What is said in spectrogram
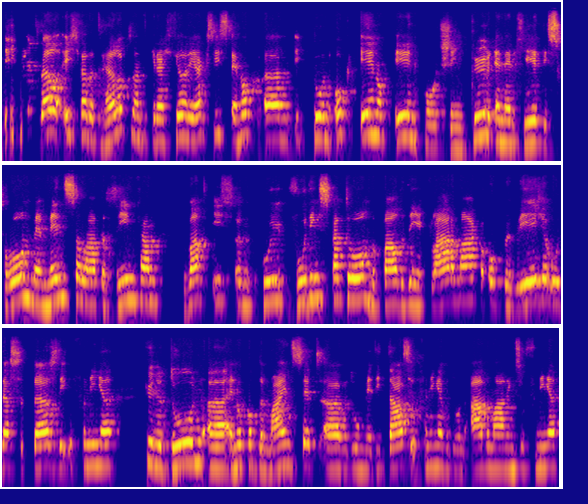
Ik weet wel echt dat het helpt, want ik krijg veel reacties. En ook, um, ik doe ook één op één coaching, puur energetisch. Gewoon met mensen laten zien van wat is een goed voedingspatroon, bepaalde dingen klaarmaken, ook bewegen, hoe dat ze thuis die oefeningen kunnen doen. Uh, en ook op de mindset. Uh, we doen meditatieoefeningen, we doen ademhalingsoefeningen.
